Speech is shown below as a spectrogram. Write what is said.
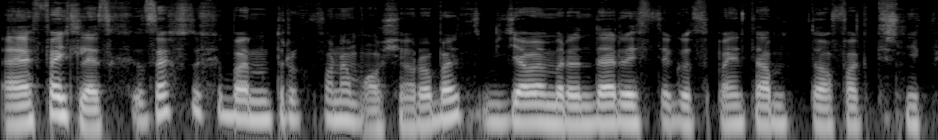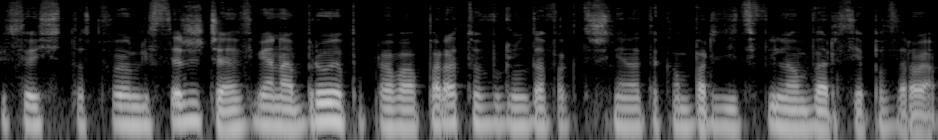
Faceless, zachód chyba nad Rockfonem 8. Robert, widziałem rendery, z tego co pamiętam, to faktycznie wpisuje się to w twoją listę życzeń. Zmiana bryły, poprawa aparatu, wygląda faktycznie na taką bardziej cywilną wersję. Pozdrawiam.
